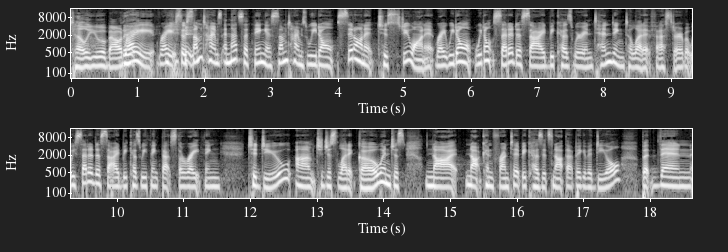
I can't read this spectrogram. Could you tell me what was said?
tell you about it. Right right. So sometimes and that's the thing is sometimes we don't sit on it to stew on it right? We don't we don't set it aside because we're intending to let it fester but we set it aside because we think that's the right thing to do um, to just let it go and just not not confront it because it's not that big of a deal. But then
